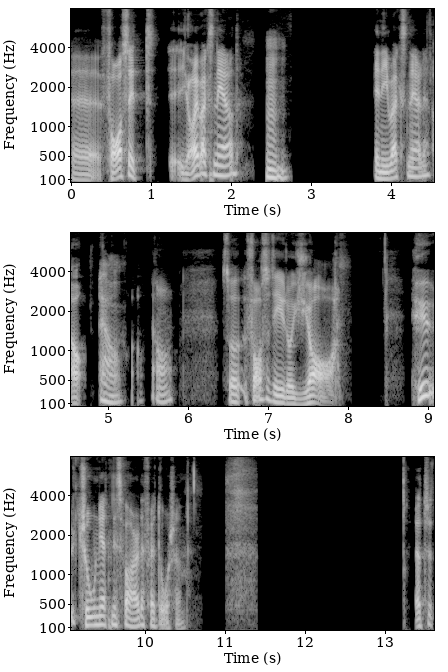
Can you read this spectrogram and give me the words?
Eh, facit, jag är vaccinerad. Mm. Är ni vaccinerade? Ja. Ja. Så facit är ju då ja. Hur tror ni att ni svarade för ett år sedan? Jag tror,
